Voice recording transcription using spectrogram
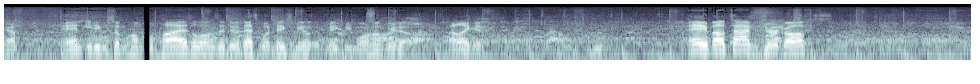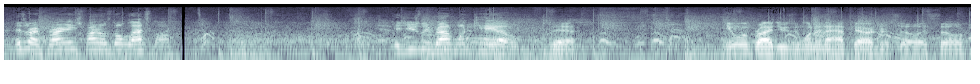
Yep. And eating some humble pies as long as I do it. That's what makes me make me more hungry though. I like it. Hey, about time, jerk off. It's alright, Brian H finals don't last long. It's usually round one KO. Yeah. Even when Brian uses one and a half characters, though, it's still.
